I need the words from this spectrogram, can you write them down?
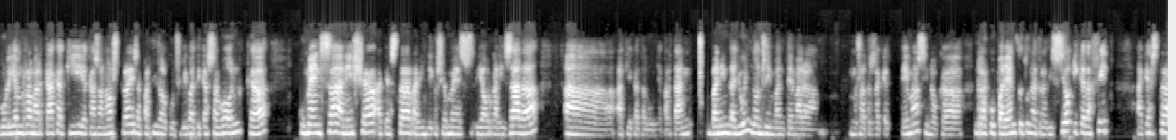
volíem remarcar que aquí a casa nostra és a partir del Concili Vaticà II que comença a néixer aquesta reivindicació més ja organitzada eh, aquí a Catalunya. Per tant, venim de lluny, no ens inventem ara nosaltres aquest tema, sinó que recuperem tota una tradició i que, de fet, aquesta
